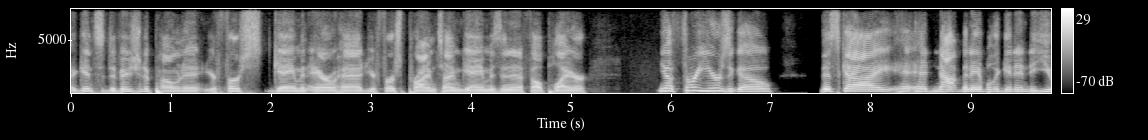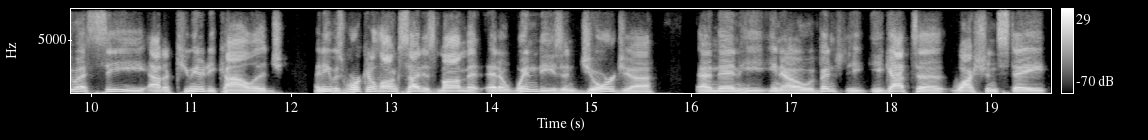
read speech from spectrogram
against a division opponent, your first game in Arrowhead, your first primetime game as an NFL player. You know, three years ago, this guy had not been able to get into USC out of community college and he was working alongside his mom at, at a Wendy's in Georgia. And then he, you know, eventually he, he got to Washington State,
